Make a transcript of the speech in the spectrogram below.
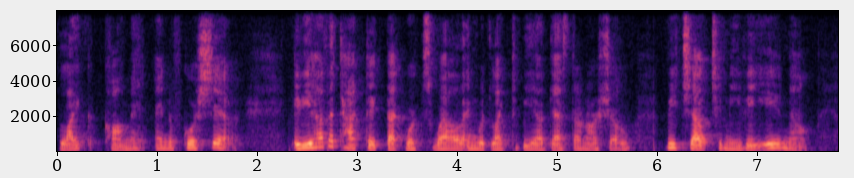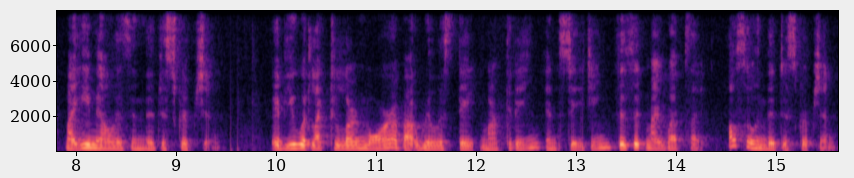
like, comment, and of course, share. If you have a tactic that works well and would like to be a guest on our show, reach out to me via email. My email is in the description. If you would like to learn more about real estate marketing and staging, visit my website, also in the description,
